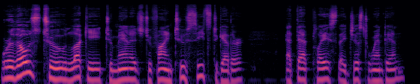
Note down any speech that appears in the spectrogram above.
Were those two lucky to manage to find two seats together at that place they just went in?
